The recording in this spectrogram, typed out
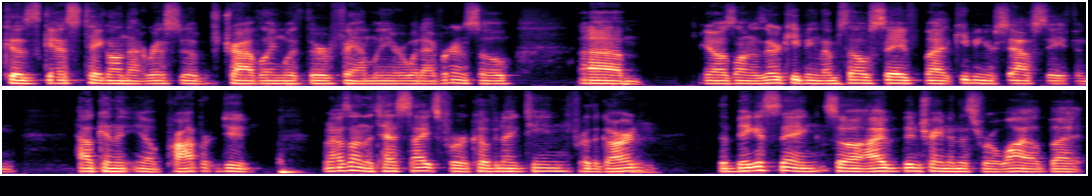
because guests take on that risk of traveling with their family or whatever and so um, you know as long as they're keeping themselves safe but keeping your staff safe and how can they you know proper dude when i was on the test sites for covid-19 for the guard Mhm. the biggest thing so i've been trained in this for a while but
